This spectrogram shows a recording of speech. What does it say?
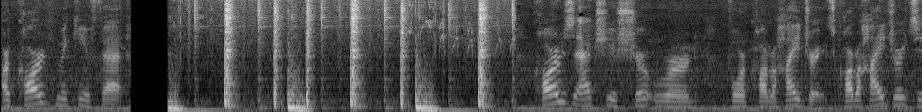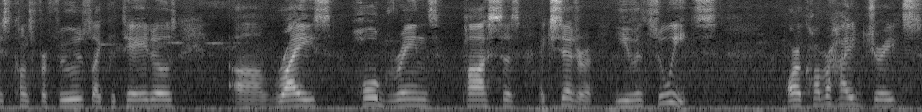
Are carbs making you fat? Carbs is actually a short word for carbohydrates. Carbohydrates just comes for foods like potatoes, uh, rice, whole grains, pastas, etc. Even sweets. Are carbohydrates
